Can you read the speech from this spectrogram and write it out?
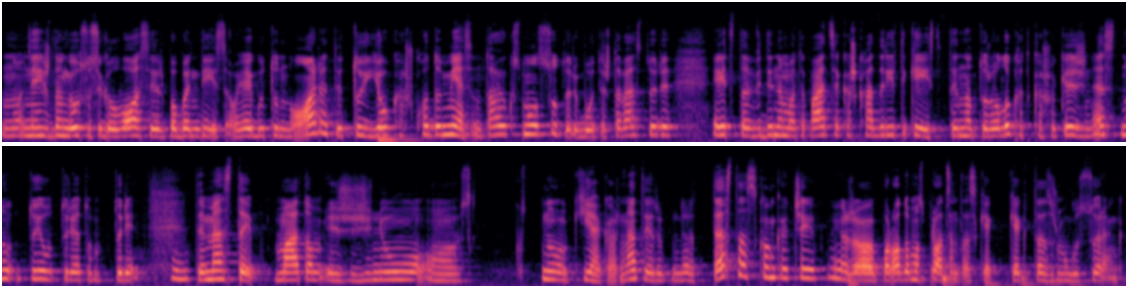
nu, ne iš dangaus susigalvosi ir pabandysi, o jeigu tu nori, tai tu jau kažko domiesi, nu, tau juk smalsu turi būti, iš tavęs turi eiti ta vidinė motivacija kažką daryti, keisti. Tai natūralu, kad kažkokias žinias nu, tu jau turėtum turėti. Mm. Tai mes taip matom iš žinių nu, kiek, ar ne, tai ir, ir testas konkrečiai, ir parodomas procentas, kiek, kiek tas žmogus surenka.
